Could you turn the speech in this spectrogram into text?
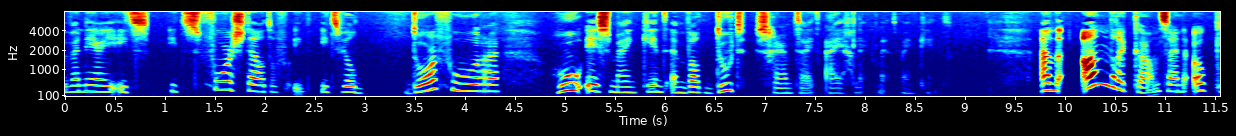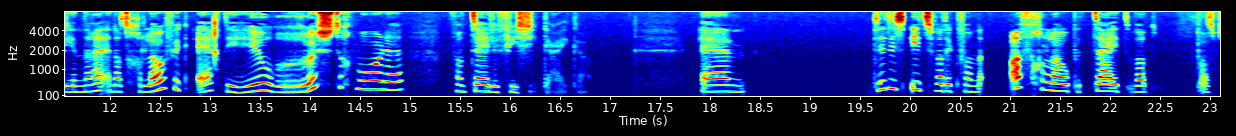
wanneer je iets, iets voorstelt of iets wil doorvoeren. Hoe is mijn kind en wat doet schermtijd eigenlijk met mijn kind? Aan de andere kant zijn er ook kinderen, en dat geloof ik echt, die heel rustig worden van televisie kijken. En dit is iets wat ik van de afgelopen tijd, wat pas,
